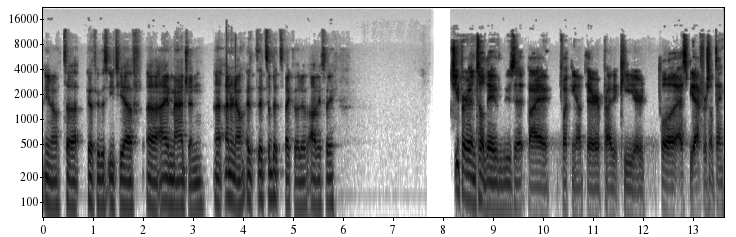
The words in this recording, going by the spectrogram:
you know to go through this ETF. Uh, I imagine. Uh, I don't know. It, it's a bit speculative, obviously. Cheaper until they lose it by fucking up their private key or pull a SBF or something.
